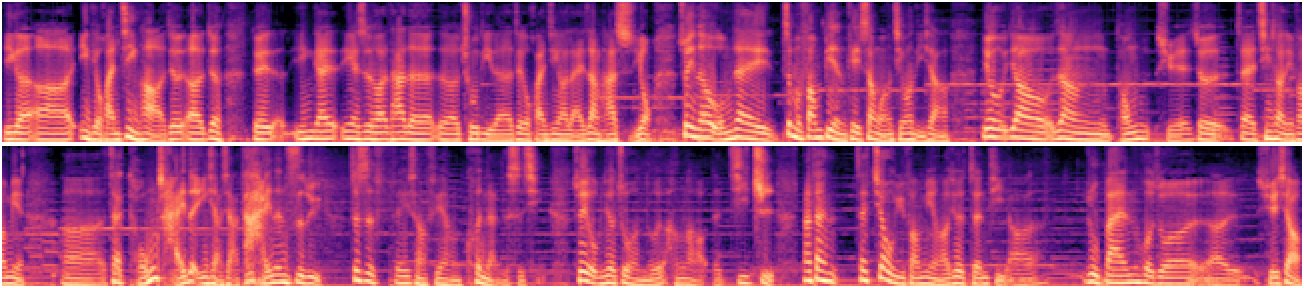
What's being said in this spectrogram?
一个呃硬体环境哈，就呃就对，应该应该是说它的呃处理的这个环境要来让它使用，所以呢，我们在这么方便可以上网的情况底下，又要让同学就是在青少年方面，呃，在同才的影响下，他还能自律，这是非常非常困难的事情，所以我们就做很多很好的机制。那但在教育方面啊，就是整体啊。入班或者说呃学校，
